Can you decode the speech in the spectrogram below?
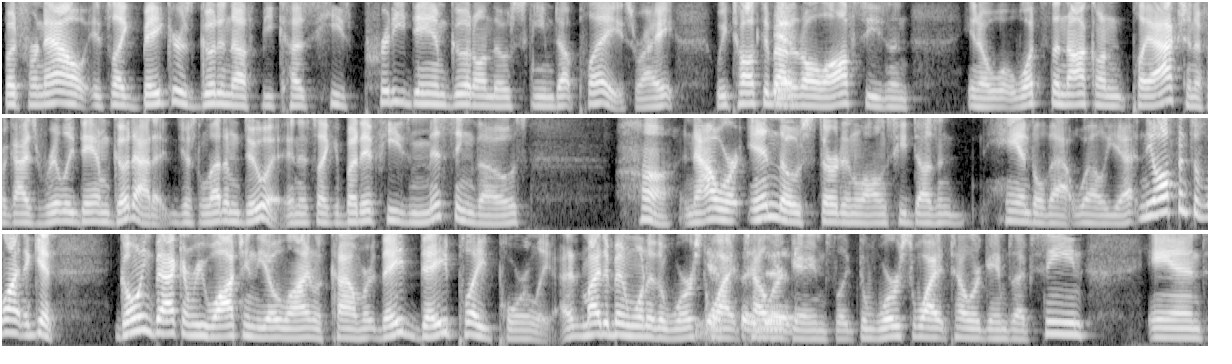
but for now, it's like Baker's good enough because he's pretty damn good on those schemed up plays, right? We talked about yeah. it all off season. You know, what's the knock on play action if a guy's really damn good at it? Just let him do it. And it's like, but if he's missing those, huh? Now we're in those third and longs. He doesn't handle that well yet. And the offensive line, again, going back and rewatching the O line with Kyle Murray, they they played poorly. It might have been one of the worst yes, Wyatt Teller did. games, like the worst Wyatt Teller games I've seen. And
